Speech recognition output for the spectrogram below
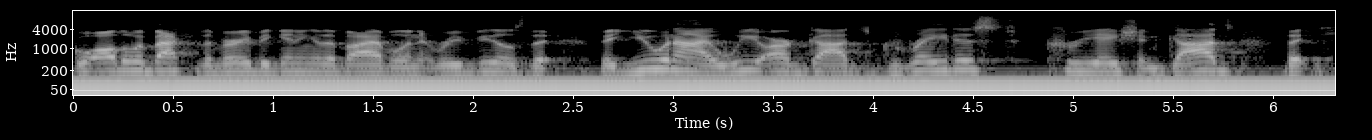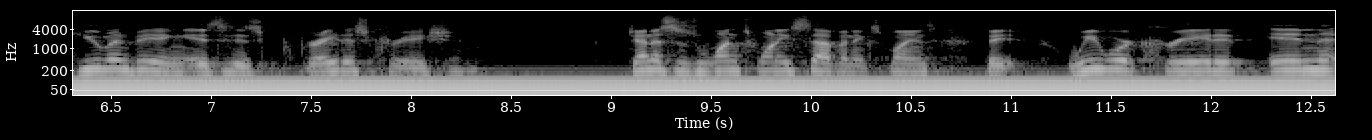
Go all the way back to the very beginning of the Bible, and it reveals that, that you and I, we are God's greatest creation. God's, the human being is his greatest creation. Genesis 1.27 explains that we were created in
